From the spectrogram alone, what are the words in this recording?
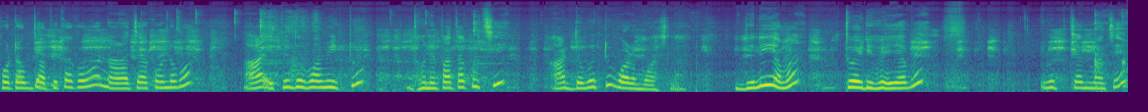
ফোটা অবধি অপেক্ষা করব, নাড়াচাড়া করে নেব। আর এতে দেবো আমি একটু ধনে পাতা কুচি, আর দেবো একটু গরম মশলা। দিলেই আমার তৈরি হয়ে যাবে রূপচাঁদ মাছের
